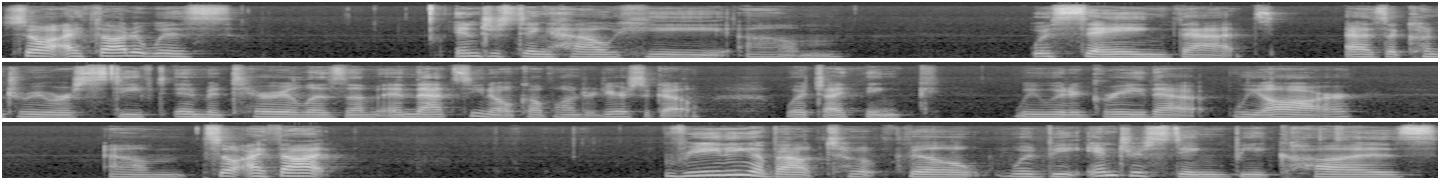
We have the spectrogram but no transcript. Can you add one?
So I thought it was interesting how he um, was saying that as a country we were steeped in materialism, and that's, you know, a couple hundred years ago, which I think we would agree that we are. Um, so I thought reading about Tocqueville would be interesting because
